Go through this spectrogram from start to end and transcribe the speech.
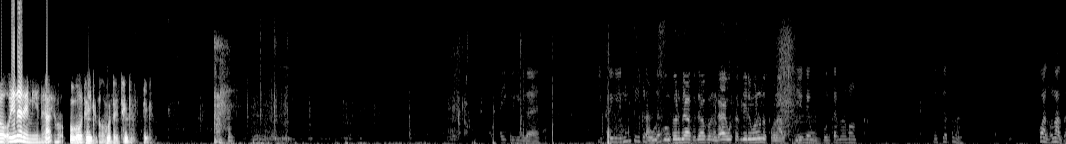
हो येणार आहे मी येणार हा? आहे हो हो हो थँक्यू हो. ताई. थँक्यू थँक्यू कोण फोन आलता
